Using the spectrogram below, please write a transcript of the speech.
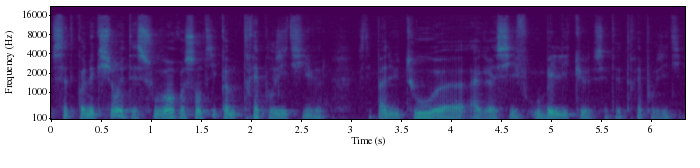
cette connexion était souvent ressentie comme très positive. C'était pas du tout euh, agressif ou belliqueux, c'était très positif.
